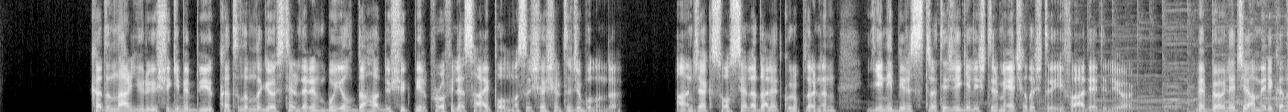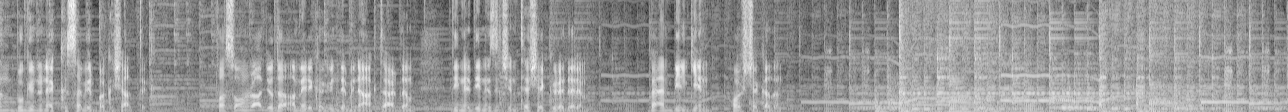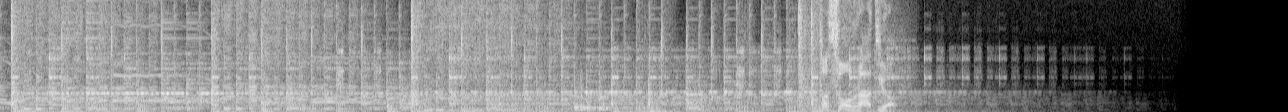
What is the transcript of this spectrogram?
Kadınlar yürüyüşü gibi büyük katılımlı gösterilerin bu yıl daha düşük bir profile sahip olması şaşırtıcı bulundu. Ancak sosyal adalet gruplarının yeni bir strateji geliştirmeye çalıştığı ifade ediliyor. Ve böylece Amerika'nın bugününe kısa bir bakış attık. Fason Radyo'da Amerika gündemini aktardım. Dinlediğiniz için teşekkür ederim. Ben Bilgin, hoşçakalın. Fason Radyo.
